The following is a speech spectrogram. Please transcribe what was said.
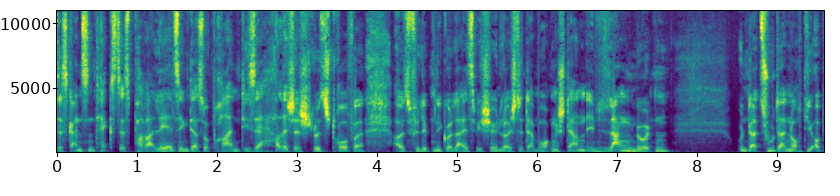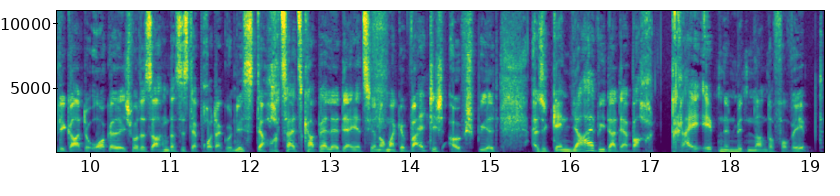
des ganzen Textes. Parallel singt der Sopran diese herrliche Schlussstrophe aus Philipp Nikolais, wie schön leuchtet der Morgenstern in langen Noten. Und dazu dann noch die obligate Orgel. Ich würde sagen, das ist der Protagonist der Hochzeitskapelle, der jetzt hier nochmal gewaltig aufspielt. Also genial, wie da der Bach drei Ebenen miteinander verwebt,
